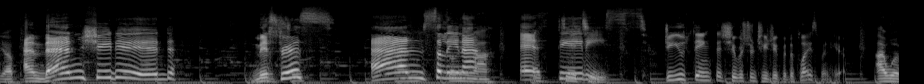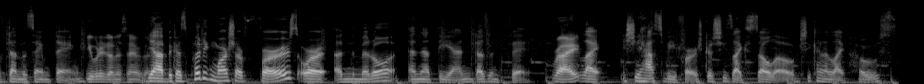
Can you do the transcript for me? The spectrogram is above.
Yep. And then she did Mistress and Salina Salina EsTitties. Do you think that she was strategic with the placement here? I would have done the same thing. You would have done the same thing. Yeah, because putting Marcia first or in the middle and at the end doesn't fit. Right? Like she has to be first because she's like solo. She kind of like hosts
